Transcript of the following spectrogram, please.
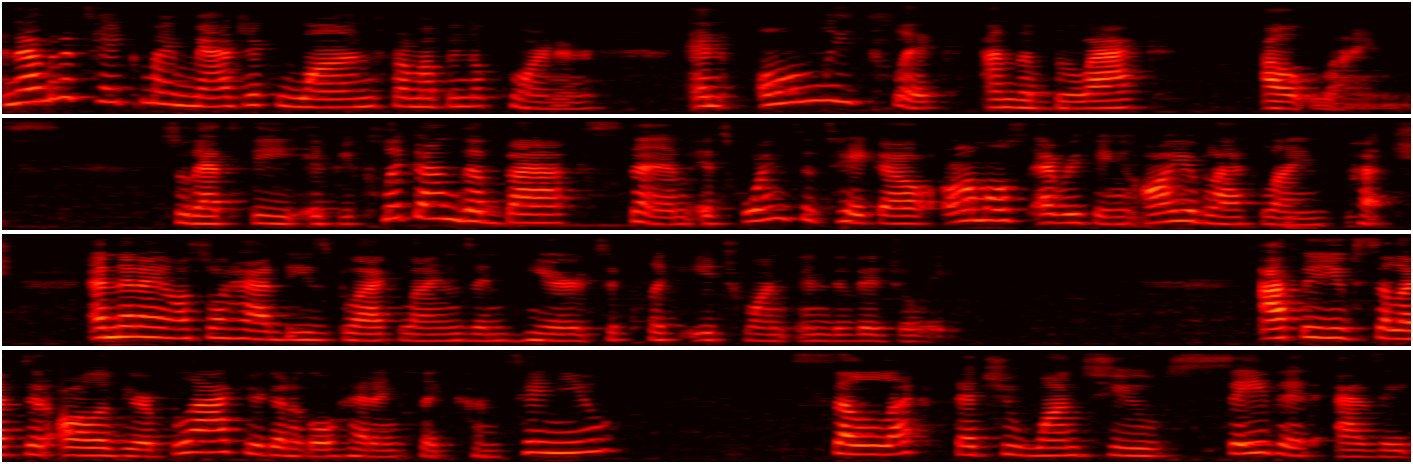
And I'm going to take my magic wand from up in the corner and only click on the black outlines. So that's the, if you click on the back stem, it's going to take out almost everything, all your black lines touch. And then I also have these black lines in here to click each one individually. After you've selected all of your black, you're going to go ahead and click continue. Select that you want to save it as a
